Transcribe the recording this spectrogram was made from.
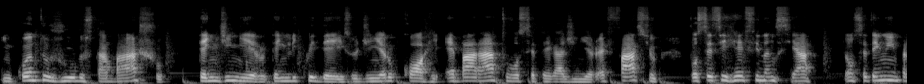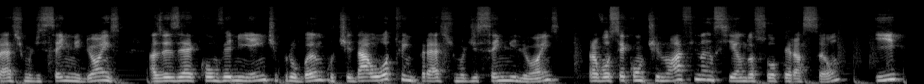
Enquanto o juros está baixo, tem dinheiro, tem liquidez, o dinheiro corre, é barato você pegar dinheiro, é fácil você se refinanciar. Então, você tem um empréstimo de 100 milhões, às vezes é conveniente para o banco te dar outro empréstimo de 100 milhões para você continuar financiando a sua operação e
